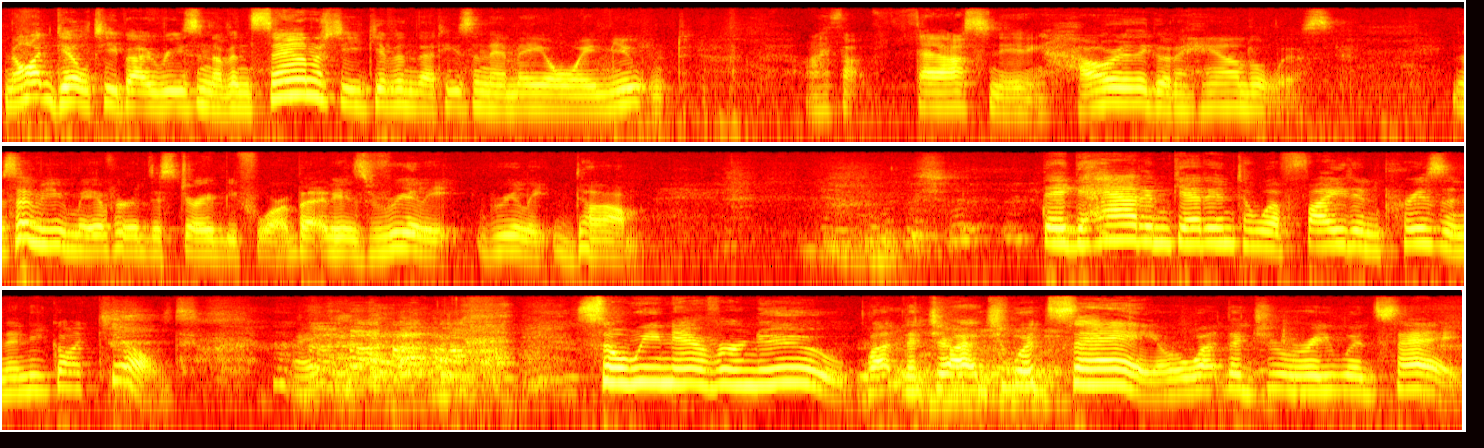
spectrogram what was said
not guilty by reason of insanity, given that he's an MAOA mutant. I thought, fascinating. How are they going to handle this? Now, some of you may have heard this story before, but it is really, really dumb. they had him get into a fight in prison and he got killed. Right? so we never knew what the judge would say or what the jury would say.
